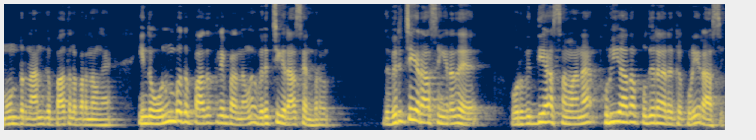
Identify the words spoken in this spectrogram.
மூன்று நான்கு பாதத்தில் பிறந்தவங்க. இந்த ஒன்பது பாதத்துலேயும் பிறந்தவங்க விருச்சிக ராசி என்பவர்கள் இந்த விருச்சிக ராசிங்கிறது ஒரு வித்தியாசமான புரியாத புதிராக இருக்கக்கூடிய ராசி.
